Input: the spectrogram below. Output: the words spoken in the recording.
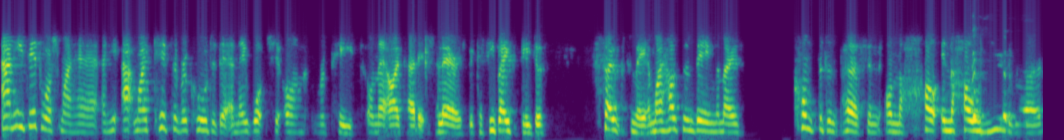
and he did wash my hair, and he, uh, my kids have recorded it, and they watch it on repeat on their iPad. It's hilarious because he basically just soaked me, and my husband being the most confident person on the whole in the whole universe,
